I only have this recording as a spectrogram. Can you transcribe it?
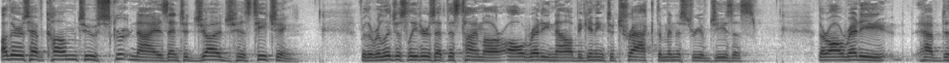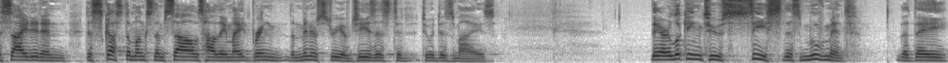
Others have come to scrutinize and to judge his teaching. For the religious leaders at this time are already now beginning to track the ministry of Jesus. They're already have decided and discussed amongst themselves how they might bring the ministry of Jesus to, to a demise. They are looking to cease this movement that they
